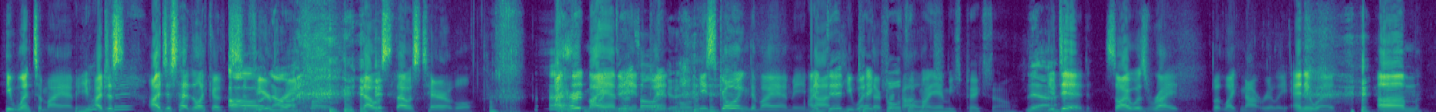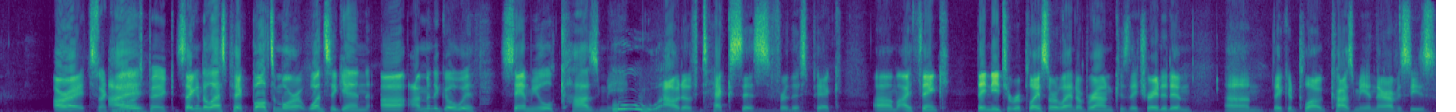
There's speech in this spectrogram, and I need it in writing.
He went to Miami. You I just okay? I just had like a Oh, severe no. brain fart. That was that was terrible. I heard did- Miami did and went. He's going to Miami. Not, I did he went pick there for both of. Miami's picks though. Yeah. You did. So I was right, but like not really. Anyway, um, all right. Second to I- last pick. Second to last pick. Baltimore. Once again, uh, I'm gonna go with Samuel Cosmi out of Texas for this pick. Um, I think they need to replace Orlando Brown because they traded him. Um, they could plug Cosmi in there. Obviously, he's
